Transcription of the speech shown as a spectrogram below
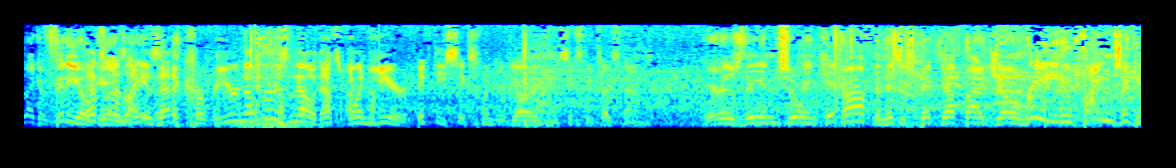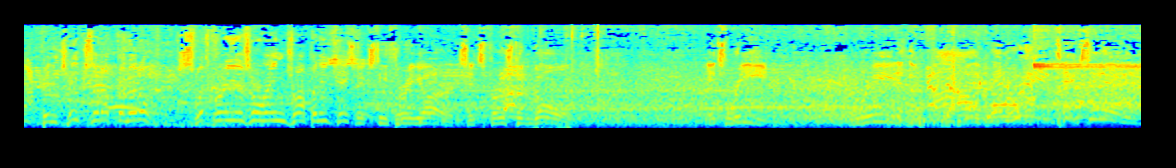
like a video That's game. I was like, is that a career numbers? No, that's one year, 5,600 yards and 60 touchdowns. Here is the ensuing kickoff, and this is picked up by Joe Reed, who finds a gap and takes it up the middle. Slippery as a raindrop, and he takes 63 yards. It's first and goal. It's Reed. Reed at the foul. And Reed takes it in.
